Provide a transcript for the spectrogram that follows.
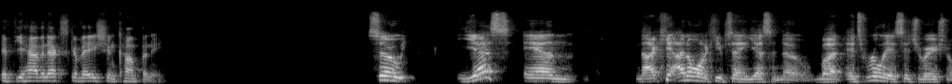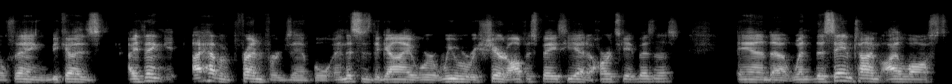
if you have an excavation company? So yes, and I can't. I don't want to keep saying yes and no, but it's really a situational thing because I think I have a friend, for example, and this is the guy where we were we shared office space. He had a hardscape business, and uh, when the same time I lost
